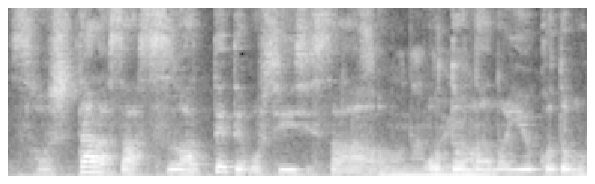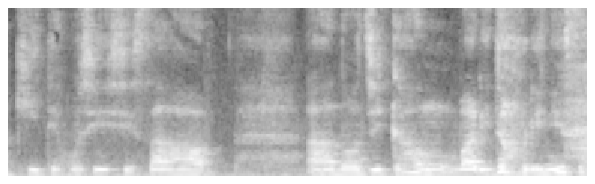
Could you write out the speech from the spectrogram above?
そしたらさ座っててほしいしさ大人の言うことも聞いてほしいしさあの時間割通りにさ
